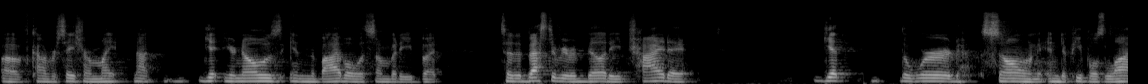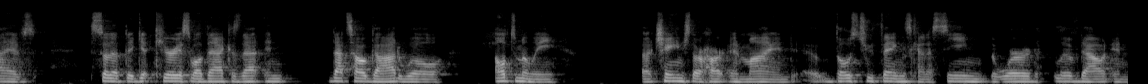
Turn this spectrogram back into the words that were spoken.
of conversation or might not get your nose in the Bible with somebody, but to the best of your ability, try to get the word sown into people's lives so that they get curious about that because that and that's how god will ultimately uh, change their heart and mind. Those two things kind of seeing the word lived out in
